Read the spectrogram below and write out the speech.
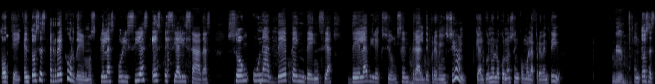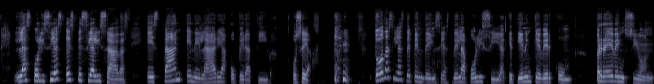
Ok, entonces recordemos que las policías especializadas son una dependencia de la Dirección Central de Prevención, que algunos lo conocen como la preventiva. Bien. Entonces, las policías especializadas están en el área operativa, o sea, todas las dependencias de la policía que tienen que ver con prevención,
